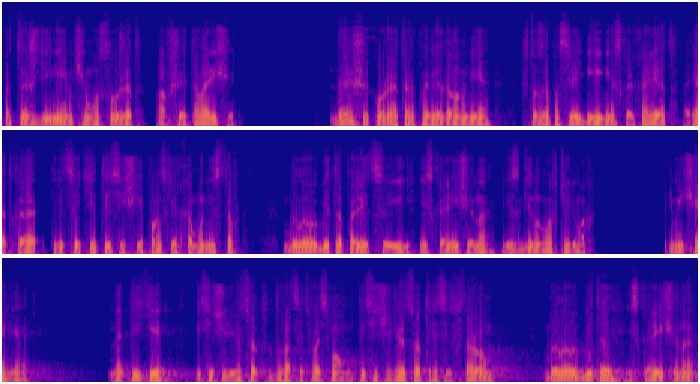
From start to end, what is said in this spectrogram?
подтверждением чему служат павшие товарищи. Дальше куратор поведал мне, что за последние несколько лет порядка 30 тысяч японских коммунистов было убито полицией, искалечено и сгинуло в тюрьмах. Примечание. На пике в 1928-1932 было убито, искалечено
